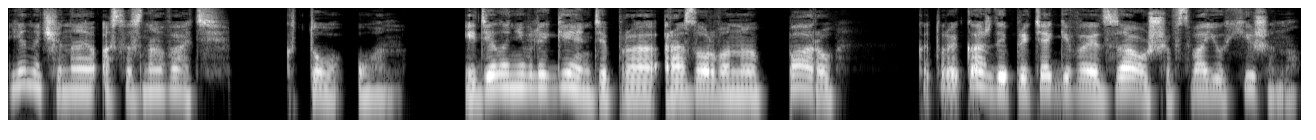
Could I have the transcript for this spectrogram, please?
я начинаю осознавать, кто он. И дело не в легенде про разорванную пару, которую каждый притягивает за уши в свою хижину.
